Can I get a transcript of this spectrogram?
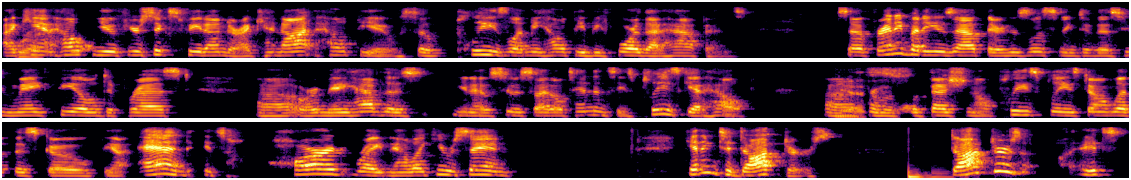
I Right. can't help you if you're six feet under. I cannot help you. So please let me help you before that happens. So for anybody who's out there who's listening to this, who may feel depressed uh, or may have those, you know, suicidal tendencies, please get help uh, from a professional. Please, please don't let this go Yeah. And it's hard right now, like you were saying, getting to doctors. Mhm. Doctors, it's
